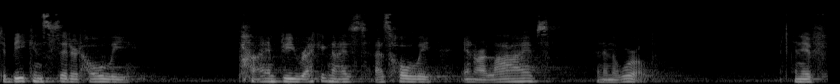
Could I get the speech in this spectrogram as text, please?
to be considered holy and be recognized as holy in our lives and in the world. And if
